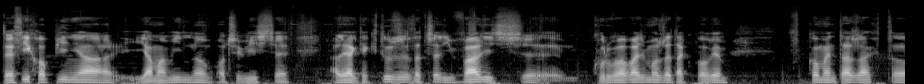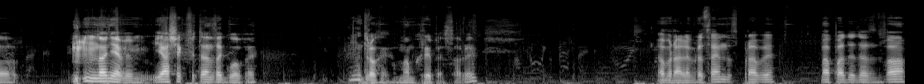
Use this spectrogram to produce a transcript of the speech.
to jest ich opinia, ja mam inną oczywiście, ale jak niektórzy zaczęli walić, kurwować może tak powiem w komentarzach, to no nie wiem, ja się chwytam za głowę. Trochę mam chrypę, sorry. Dobra, ale wracając do sprawy. Mapa Dedas 2.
